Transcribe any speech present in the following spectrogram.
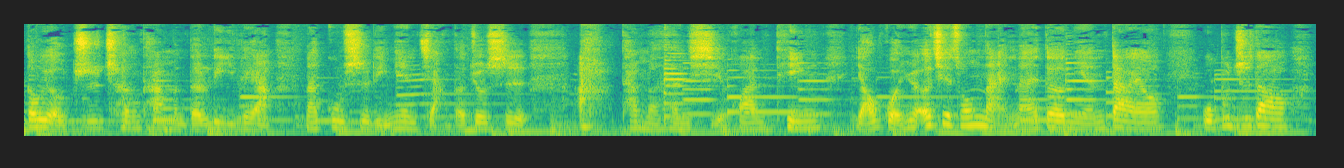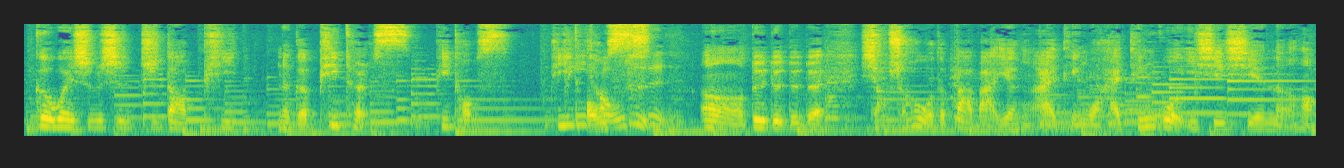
都有支撑他们的力量。那故事里面讲的就是啊，他们很喜欢听摇滚乐，而且从奶奶的年代哦，我不知道各位是不是知道 P 那个 Peters Beatles。披头士，嗯，对对对对，小时候我的爸爸也很爱听，我还听过一些些呢，哈。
